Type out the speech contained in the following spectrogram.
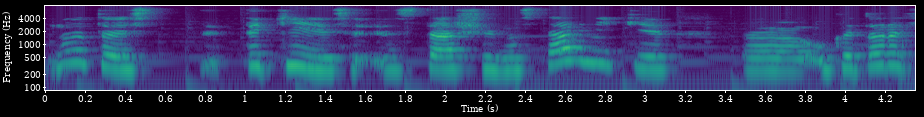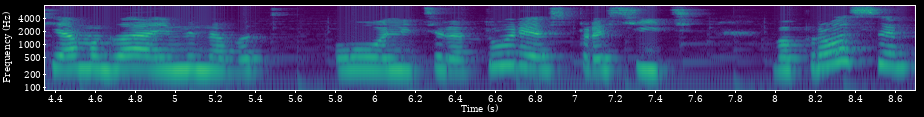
Ну, то есть такие старшие наставники, э, у которых я могла именно вот по литературе спросить вопросы,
